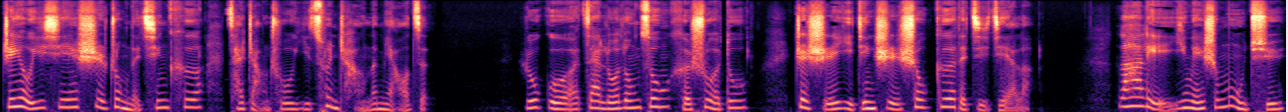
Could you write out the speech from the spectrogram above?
只有一些适种的青稞才长出一寸长的苗子。如果在罗龙宗和硕都，这时已经是收割的季节了。拉里因为是牧区。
